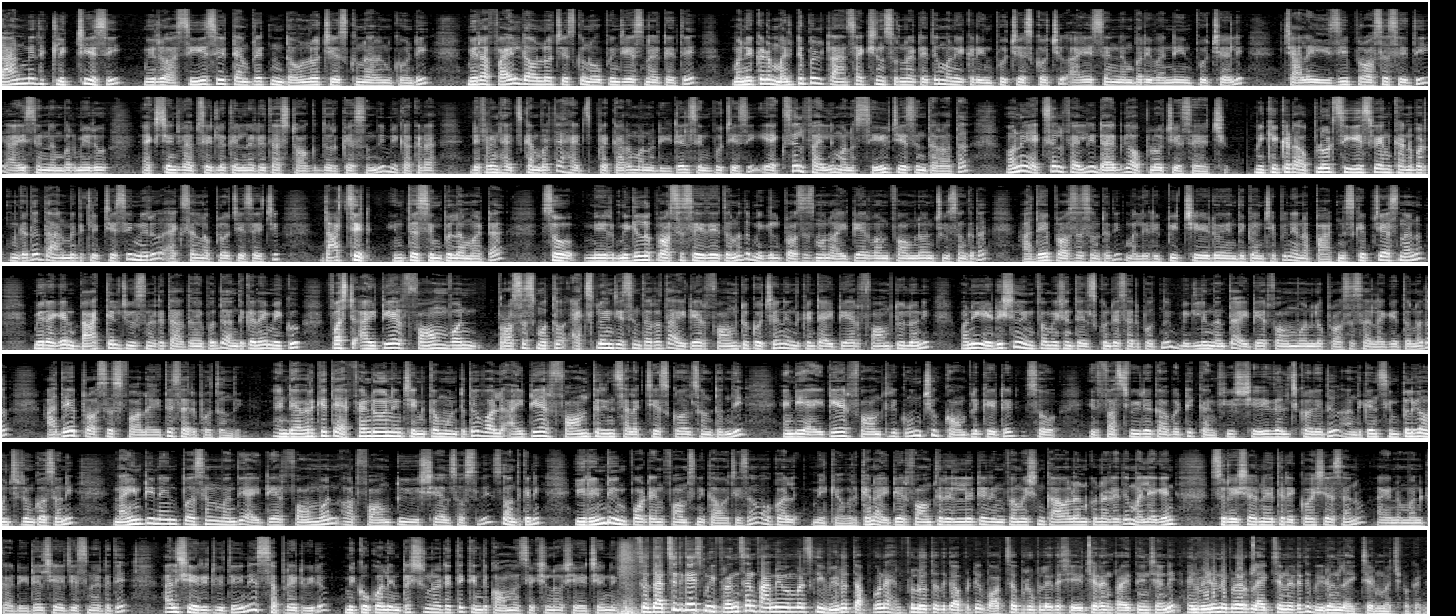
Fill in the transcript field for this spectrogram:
దాని మీద క్లిక్ చేసి మీరు ఆ సిఎస్వి టెంప్లెట్ని డౌన్లోడ్ చేసుకున్నారనుకోండి మీరు ఆ ఫైల్ డౌన్లోడ్ చేసుకుని ఓపెన్ చేసినట్టయితే మనం ఇక్కడ మల్టిపుల్ ట్రాన్సాక్షన్స్ ఉన్నట్టయితే మనం ఇక్కడ ఇన్పుట్ చేసుకోవచ్చు. ఐఎస్ఎన్ నెంబర్ ఇవన్నీ ఇన్పుట్ చేయాలి. చాలా ఈజీ ప్రాసెస్ ఇది. ఐఎస్ఎన్ నెంబర్ మీరు ఎక్స్చేంజ్ వెబ్సైట్లోకి వెళ్ళినట్టయితే ఆ స్టాక్ దొరికేస్తుంది. మీకు అక్కడ డిఫరెంట్ హెడ్స్ కనబడితే హెడ్స్ ప్రకారం మనం డీటెయిల్స్ ఇన్పుట్ చేసి ఈ ఎక్సెల్ ఫైల్ని మనం సేవ్ చేసిన తర్వాత మనం ఎక్సెల్ ఫైల్ని డైరెక్ట్గా అప్లోడ్ చేసేయచ్చు. మీకు ఇక్కడ అప్లోడ్ సిఎస్వి అని కనబడుతుంది కదా దాని మీద క్లిక్ చేసి మీరు ఎక్సెల్ని అప్లోడ్ చేసేయచ్చు. దాట్స్ ఇట్ ఇంత సింపుల్ అన్నమాట. సో మీరు మిగిలిన ప్రాసెస్ ఏదైతే ఉన్నదో మిగిలిన ప్రాసెస్ మనం ఐటీఆర్ వన్ ఫామ్లో చూసాం కదా అదే ప్రాసెస్ ఉంటుంది. మళ్ళీ రిపీట్ చేయడం ఎందుకని చెప్పి నేను ఆ పార్ట్ని స్కిప్ చేస్తున్నాను. మీరు అగైన్ బ్యాక్ వెళ్ళి చూసినట్టయితే అర్థమైపోద్ది. అందుకనే మీకు first ITR form one process మొత్తం ఎక్స్ప్లెయిన్ చేసిన తర్వాత ఐటీఆర్ ఫామ్ టూకి వచ్చాను. ఎందుకంటే ఐటీఆర్ ఫామ్ టూలోని మనం ఎడిషనల్ ఇన్ఫర్మేషన్ తెలుసుకుంటే సరిపోతుంది. మిగిలిందంతా ఐటీఆర్ ఫామ్ వన్లో ప్రాసెస్ ఎలాగైతే ఉన్నదో అదే ప్రాసెస్ ఫాలో అయితే సరిపోతుంది. అండ్ ఎవరికైతే ఎఫ్ అండ్ ఓ నుంచి ఇన్కమ్ ఉంటుందో వాళ్ళు ఐటీఆర్ ఫామ్ త్రీని సెలెక్ట్ చేసుకోవాల్సి ఉంటుంది. అండ్ ఈ ఐటీఆర్ ఫామ్ త్రీ కొంచెం కాంప్లికేటెడ్. సో ఇది ఫస్ట్ వీడియో కాబట్టి కన్ఫ్యూజ్ చేయదలుచుకోలేదు. అందుకని సింపుల్గా ఉంచడం కోసమని నైంటీ నైన్ పర్సెంట్ మంది ITR form one or form two use చేయాల్సి వస్తుంది. సో అందుకని ఈ రెండు ఇంపార్టెంట్ ఫామ్స్ని కవర్ చేసాం ఒకవేళ మీకు ఎవరికైనా ఐటీఆర్ ఫామ్స్ రిలేటెడ్ ఇన్ఫర్మేషన్ కావాలనుకున్నట్టయితే మళ్ళీ అగైన్ సురేష్ గారిని అయితే రిక్వెస్ట్ చేశాను. ఆయన మనకు ఆ డీటెయిల్స్ షేర్ చేసినట్టయితే I share it with in a separate video. మీకు ఒకవేళ ఇంట్రెస్ట్ ఉన్నట్టయితే కింద కామెంట్ సెక్షన్లో షేర్ చేయండి. So that's it guys. Me friends and family మెంబర్స్కి ఈ వీడియో తప్పకుండా హెల్ప్ఫుల్ అవుతుంది కాబట్టి వాట్సాప్ గ్రూప్లో అయితే షేర్ చేయడానికి ప్రయత్నించండి. అండ్ వీడియోని ఇప్పటివరకు లైక్ చేయనట్టయితే వీడియోని లైక్ చేయడం మర్చిపోకండి.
